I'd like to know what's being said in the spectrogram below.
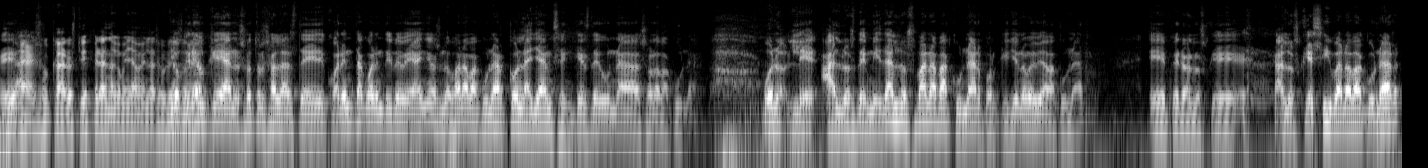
¿eh? Ah, eso, claro, estoy esperando que me llamen la seguridad Yo creo social. que a nosotros, a las de 40 a 49 años, nos van a vacunar con la Janssen, que es de una sola vacuna. Bueno, le- a los de mi edad los van a vacunar, porque yo no me voy a vacunar. Eh, pero a los que a los que sí van a vacunar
